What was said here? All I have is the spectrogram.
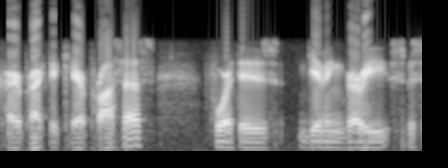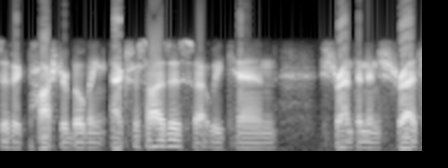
chiropractic care process. Fourth is giving very specific posture building exercises so that we can strengthen and stretch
